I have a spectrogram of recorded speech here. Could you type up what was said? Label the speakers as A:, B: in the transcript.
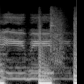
A: baby.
